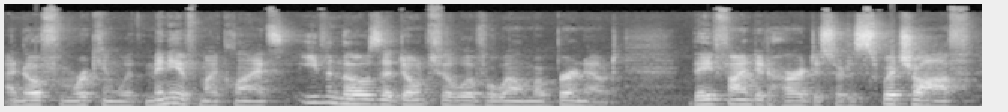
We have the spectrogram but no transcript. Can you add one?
I know from working with many of my clients, even those that don't feel overwhelmed or burnout, they find it hard to sort of switch off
